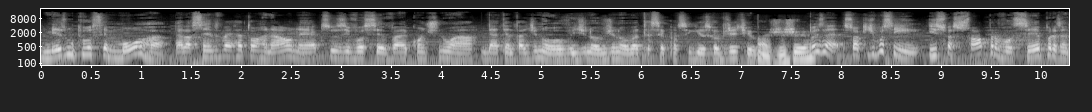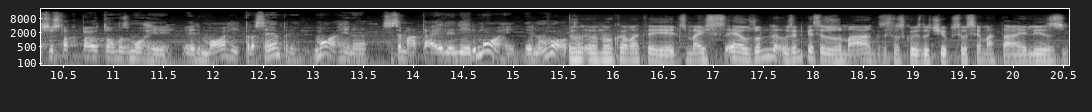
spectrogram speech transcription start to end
mesmo que você morra, ela sempre vai retornar ao Nexus e você vai continuar né, a tentar de novo, e de novo, de novo, até você conseguir o seu objetivo. Ah, GG. Pois é, só que tipo assim, isso é só pra você, por exemplo, se o Stockpile Thomas morrer, ele morre pra sempre? Morre, né? Se você matar ele ali, ele morre, ele não volta. Eu, eu nunca matei eles, mas é, os, os NPCs, os magos, essas coisas do tipo, se você matar, eles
